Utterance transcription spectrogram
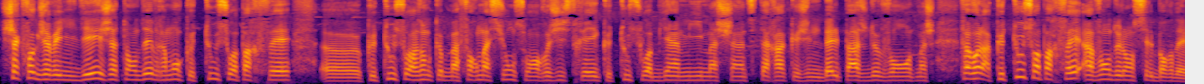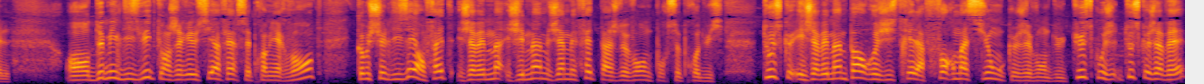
chaque fois que j'avais une idée, j'attendais vraiment que tout soit parfait, euh, que tout soit, par exemple, que ma formation soit enregistrée, que tout soit bien mis, machin, etc., que j'ai une belle page de vente, machin. Enfin voilà, que tout soit parfait avant de lancer le bordel. En 2018, quand j'ai réussi à faire ces premières ventes, comme je te le disais, en fait, j'avais, j'ai même jamais fait de page de vente pour ce produit. Tout ce que, et j'avais même pas enregistré la formation que j'ai vendue. Tout ce que, tout ce que j'avais,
